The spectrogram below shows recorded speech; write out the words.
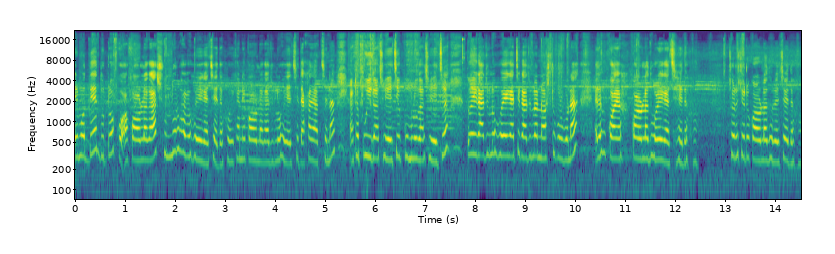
এর মধ্যে দুটো করলা গাছ সুন্দরভাবে হয়ে গেছে। দেখো, এখানে করলা গাছগুলো হয়েছে, দেখা যাচ্ছে না। একটা পুঁই গাছ হয়েছে, কুমড়ো গাছ হয়েছে। তো এই গাছগুলো হয়ে গেছে, গাছগুলো নষ্ট করব না। এ দেখো করলা ধরে গেছে দেখো। ছোট ছোট করলা ধরেছে দেখো।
